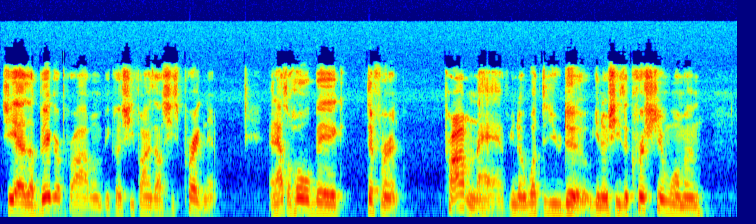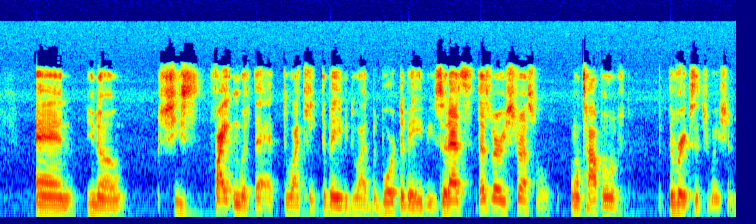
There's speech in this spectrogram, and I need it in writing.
she has a bigger problem because she finds out she's pregnant. And that's a whole big different problem to have. You know, what do you do? You know, she's a Christian woman and, you know, she's fighting with that. Do I keep the baby? Do I abort the baby? So that's that's very stressful on top of the rape situation.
